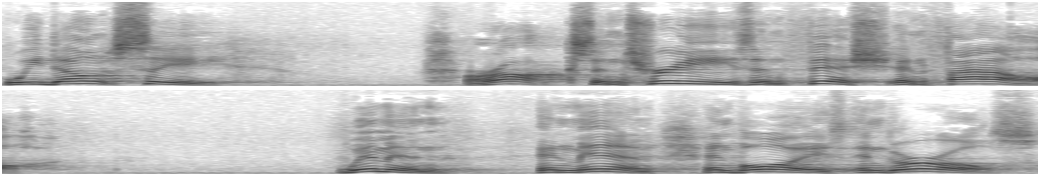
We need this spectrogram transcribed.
we don't see rocks and trees and fish and fowl, women and men and boys and girls,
